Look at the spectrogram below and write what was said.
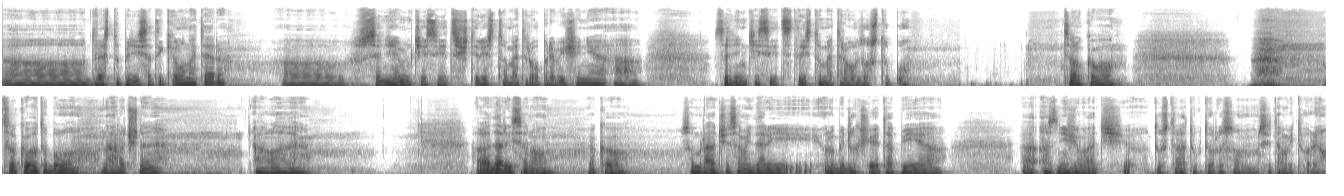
250 km, 7400 metrov prevýšenia a 7300 metrov zostupu. Celkovo, celkovo to bolo náročné, ale, ale darí sa no. Ako som rád, že sa mi darí robiť dlhšie etapy a, a, a znižovať tú stratu, ktorú som si tam vytvoril.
